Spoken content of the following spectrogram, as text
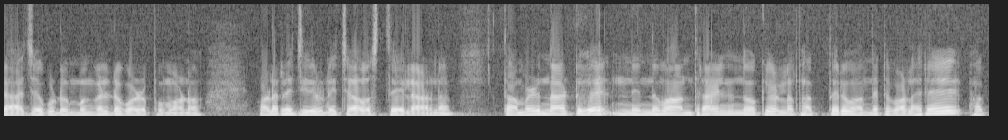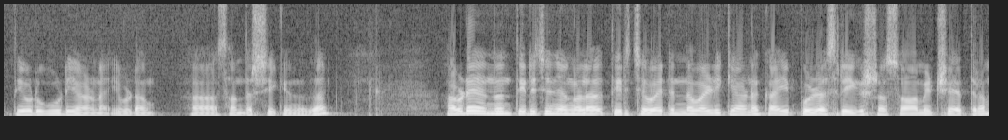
രാജകുടുംബങ്ങളുടെ കുഴപ്പമാണോ? വളരെ ജീർണിച്ച അവസ്ഥയിലാണ്. തമിഴ്നാട്ടിൽ നിന്നും ആന്ധ്രയിൽ നിന്നുമൊക്കെയുള്ള ഭക്തർ വന്നിട്ട് വളരെ ഭക്തിയോടുകൂടിയാണ് ഇവിടെ സന്ദർശിക്കുന്നത്. അവിടെ നിന്നും തിരിച്ച് ഞങ്ങൾ തിരിച്ചു വരുന്ന വഴിക്കാണ് കൈപ്പുഴ ശ്രീകൃഷ്ണസ്വാമി ക്ഷേത്രം.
